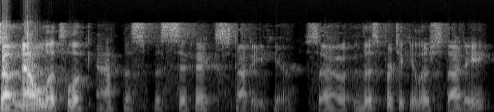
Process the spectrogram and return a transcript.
So now let's look at the specific study here. So this particular study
